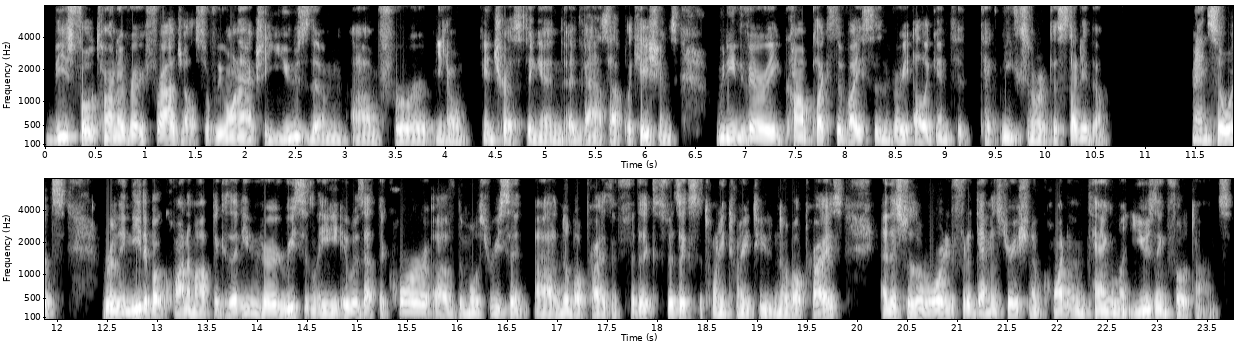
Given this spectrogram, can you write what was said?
these photons are very fragile. So if we want to actually use them um, for, you know, interesting and advanced applications, we need very complex devices and very elegant t- techniques in order to study them. And so what's really neat about quantum optics is that even very recently, it was at the core of the most recent uh, Nobel Prize in Physics, Physics, the 2022 Nobel Prize. And this was awarded for the demonstration of quantum entanglement using photons.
